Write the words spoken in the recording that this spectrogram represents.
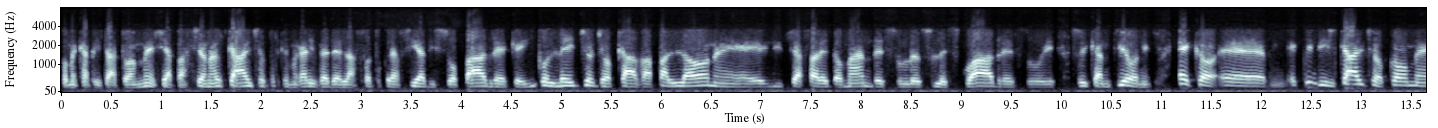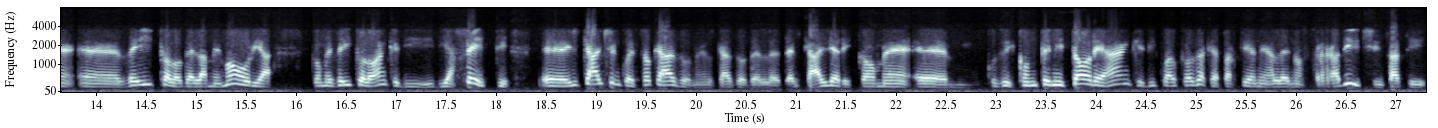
come è capitato a me, si appassiona al calcio perché magari vede la fotografia di suo padre che in collegio giocava a pallone e inizia a fare domande sul, sulle squadre, sui, sui campioni. Ecco, eh, e quindi il calcio come eh, veicolo della memoria come veicolo anche di, di affetti. Eh, il calcio in questo caso, nel caso del, del Cagliari, come eh, così, contenitore anche di qualcosa che appartiene alle nostre radici. Infatti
